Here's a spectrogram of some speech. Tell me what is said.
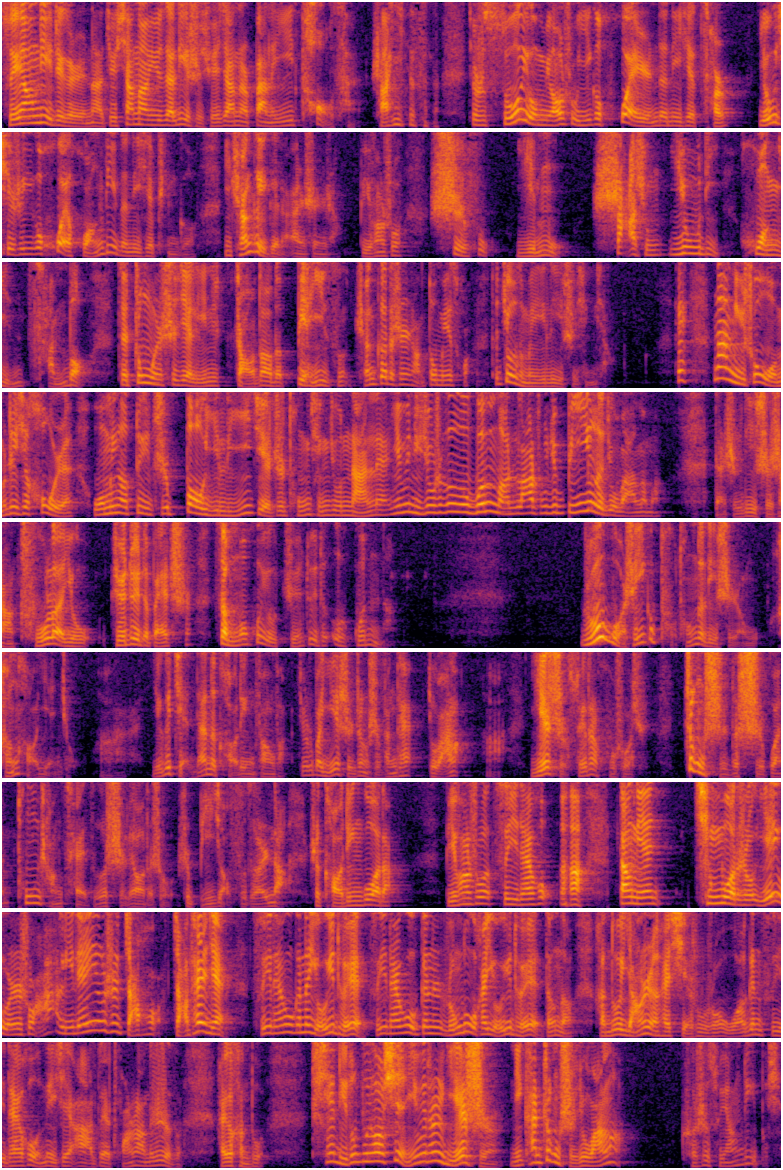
隋炀帝这个人呢，就相当于在历史学家那儿办了一套餐，啥意思呢？就是所有描述一个坏人的那些词儿，尤其是一个坏皇帝的那些品格，你全可以给他安身上。比方说弑父、淫母、杀兄、幽帝、荒淫、残暴，在中文世界里你找到的贬义词全搁他身上都没错，他就这么一历史形象。哎，那你说我们这些后人，我们要对之报以理解之同情就难了，因为你就是个恶棍嘛，拉出去毙了就完了吗？但是历史上除了有绝对的白痴，怎么会有绝对的恶棍呢？如果是一个普通的历史人物，很好研究啊，一个简单的考定方法就是把野史正史分开就完了啊，野史随他胡说去，正史的史官通常采择史料的时候是比较负责任的，是考定过的。比方说慈禧太后 啊，当年清末的时候，也有人说啊，李莲英是假皇假太监，慈禧太后跟他有一腿，慈禧太后跟荣禄还有一腿，等等，很多洋人还写书说，我跟慈禧太后那些啊在床上的日子还有很多，这些你都不要信，因为它是野史，你看正史就完了。可是隋炀帝不行，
